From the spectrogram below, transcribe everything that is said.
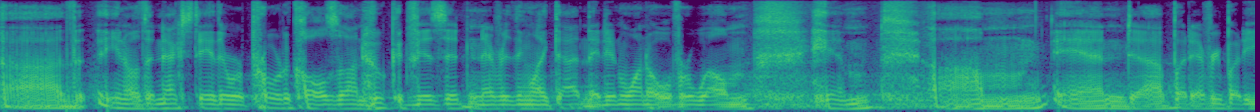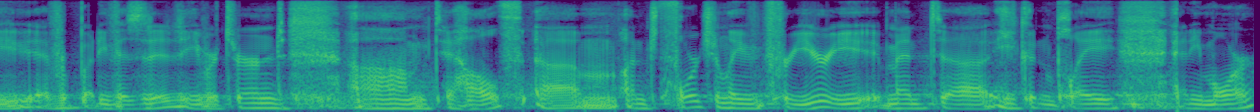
uh, the, you know the next day there were protocols on who could visit and everything like that, and they didn't want to overwhelm him. Um, and uh, but everybody everybody visited. He returned um, to health. Um, unfortunately for Jiri, it meant uh, he couldn't play anymore,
